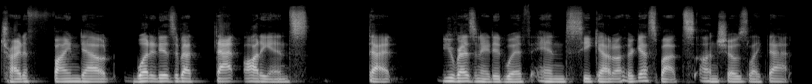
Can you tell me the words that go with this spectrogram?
try to find out what it is about that audience that you resonated with and seek out other guest spots on shows like that.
